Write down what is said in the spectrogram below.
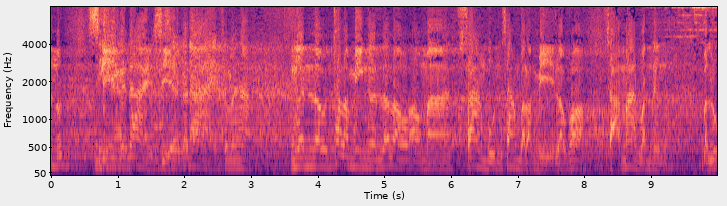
มนุษย์เสียดีก็ได้ เสียก็ได้ เสียก็ได้ ใช่ไหมฮะเงินเราถ้าเรามีเงินแล้วเราเอามาสร้างบุญสร้างบารมี เราก็สามารถวันหนึ่งบรรลุ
